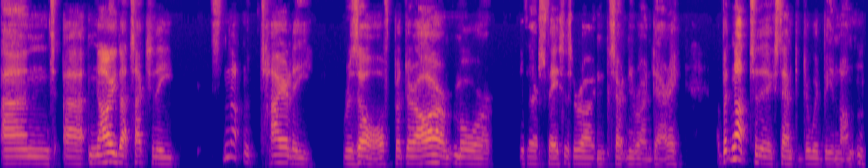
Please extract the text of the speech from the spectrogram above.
and uh, now that's actually it's not entirely resolved, but there are more diverse faces around, certainly around Derry, but not to the extent that there would be in London.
